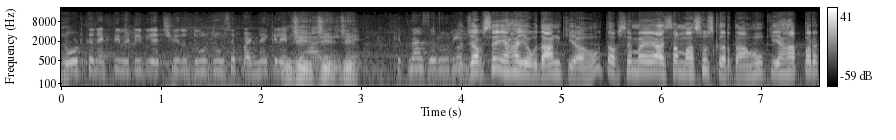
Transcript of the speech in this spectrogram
रोड कनेक्टिविटी भी अच्छी है तो दूर दूर से पढ़ने के लिए जी, जी, जी। कितना ज़रूरी जब से यहाँ योगदान किया हूँ तब से मैं ऐसा महसूस करता हूँ कि यहाँ पर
